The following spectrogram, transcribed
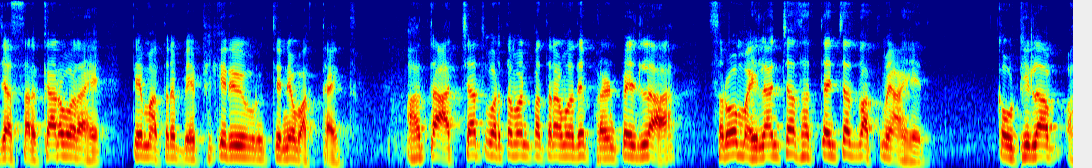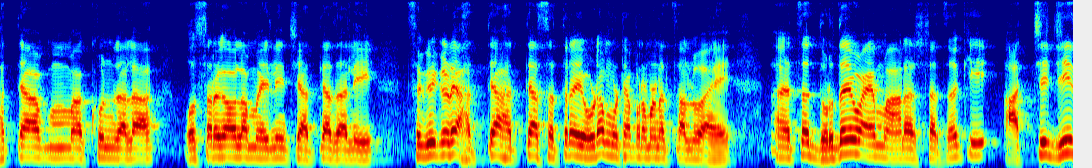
ज्या सरकारवर आहे ते मात्र बेफिकिरी वृत्तीने वागत आहेत आता आजच्याच वर्तमानपत्रामध्ये फ्रंट पेजला सर्व महिलांच्याच हत्यांच्याच बातम्या आहेत. कवठीला हत्या खून झाला ओसरगावला महिलेची हत्या झाली सगळीकडे हत्या हत्या सत्र एवढं मोठ्या प्रमाणात चालू आहे. याचं दुर्दैव आहे महाराष्ट्राचं की आजची जी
